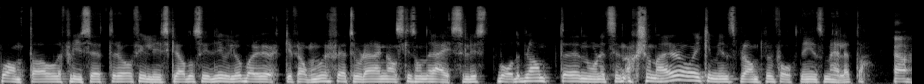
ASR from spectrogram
på antall flyseter og fyllingsgrad osv. vil jo bare øke framover. For jeg tror det er en ganske sånn reiselyst både blant eh, Nordnett sine aksjonærer og ikke minst blant befolkningen som helhet. da. Ja,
